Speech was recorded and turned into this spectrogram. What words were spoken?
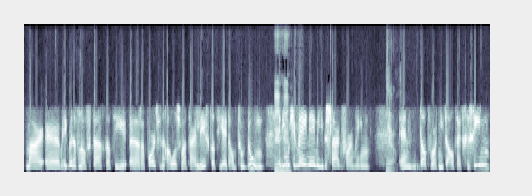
Maar uh, ik ben ervan overtuigd dat die uh, rapporten en alles wat daar ligt, dat die het aan toe doen. Mm -hmm. En die moet je meenemen in je besluitvorming. Ja. En dat wordt niet altijd gezien,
